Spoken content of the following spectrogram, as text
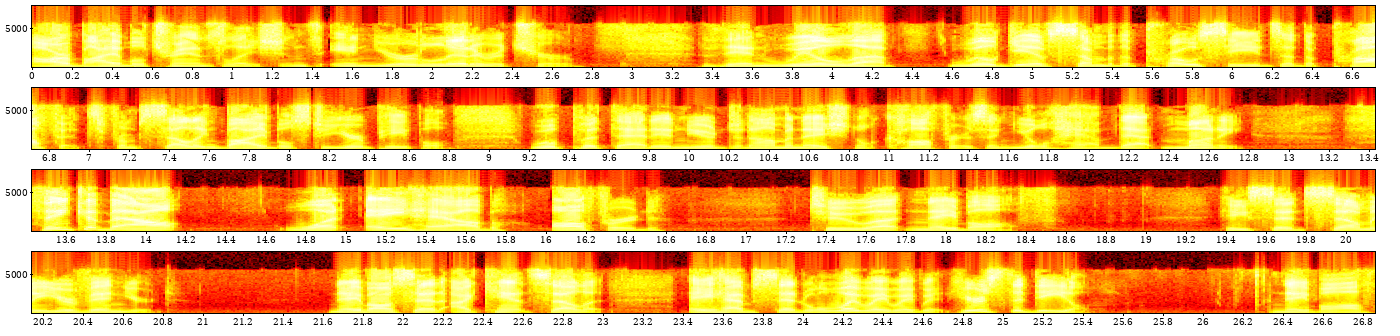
our Bible translations in your literature, then we'll uh, we'll give some of the proceeds of the profits from selling Bibles to your people. We'll put that in your denominational coffers, and you'll have that money. Think about what Ahab offered to uh, Naboth. He said, "Sell me your vineyard." Naboth said, "I can't sell it." Ahab said, "Well, wait, wait, wait, wait. Here's the deal, Naboth.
